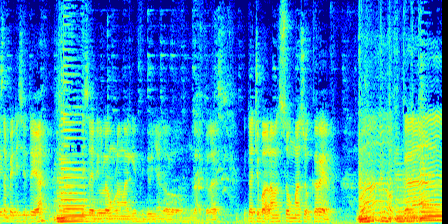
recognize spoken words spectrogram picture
Sampai di situ ya. Bisa diulang-ulang lagi videonya kalau nggak jelas. Kita coba langsung masuk ke ref. Maafkan bila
